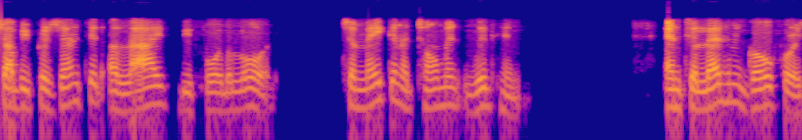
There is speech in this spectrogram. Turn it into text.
shall be presented alive before the Lord to make an atonement with him and to let him go for a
